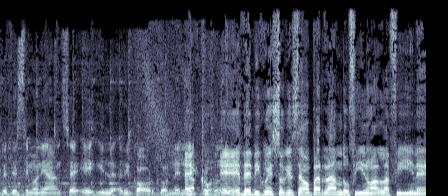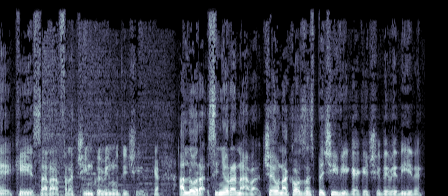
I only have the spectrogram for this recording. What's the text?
le testimonianze e il ricordo Ecco, nell'approfondimento. ed è di questo che stiamo parlando fino alla fine, che sarà fra 5 minuti circa. Allora, signora Nava, c'è una cosa specifica che ci deve dire?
